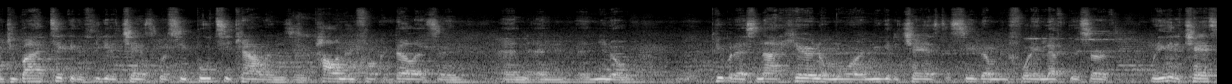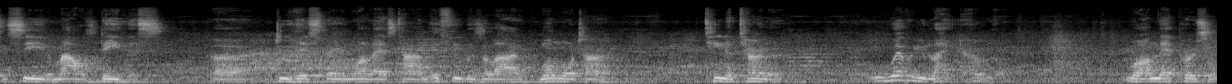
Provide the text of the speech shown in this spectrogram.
Would you buy a ticket if you get a chance to go see Bootsy Collins and Parliament Funkadelics and, and, and, and, you know, people that's not here no more and you get a chance to see them before they left this earth? When you get a chance to see the Miles Davis uh, do his thing one last time, if he was alive, one more time, Tina Turner, whoever you like, I don't know. Well, I'm that person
